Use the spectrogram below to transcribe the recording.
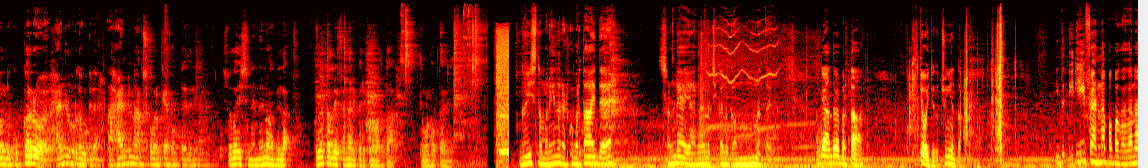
ನಂದು ಕುಕ್ಕರು ಹ್ಯಾಂಡ್ಲ್ ಮುರಿದೋಗ್ಬಿಟ್ಟಿದೆ. ಆ ಹ್ಯಾಂಡ್ಲನ್ನ ಹಾಕ್ಸ್ಕೊಬರೋಕ್ಕೆ ಹೋಗ್ತಾ ಇದ್ದೀನಿ. ಸೊ ಗೈಸ್ ನೆನ್ನೆನೂ ಆಗಿಲ್ಲ. ಇವತ್ತಾದರೆ ಫೆನ ರಿಪೇರಿ ಕೊಡೋ ಅಂತ ತೊಗೊಂಡು ಹೋಗ್ತಾ ಇದ್ದೀನಿ. ಗೈಸ್ ನಮ್ಮ ಮನೆಯಿಂದ ನಡ್ಕೊ ಬರ್ತಾ ಇದ್ದೆ. ಸಂಡೇ ಯಾರನ್ನೆಲ್ಲ ಚಿಕನ್ ಗಮ್ ಅಂತ ಇದೆ. ಹಂಗೆ ಅಂದವೇ ಬರ್ತಾ. ಕಿತ್ತೆ ಹೋಯ್ತಿದ್ದು ಚುಂಗಿ ಅಂತ. ಇದು ಈ ಫ್ಯಾನ್ನ ಪಾಪ ಗಗನ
